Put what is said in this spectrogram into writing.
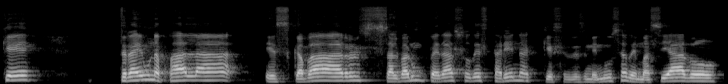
¿Qué? Trae una pala, excavar, salvar un pedazo de esta arena que se desmenuza demasiado,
